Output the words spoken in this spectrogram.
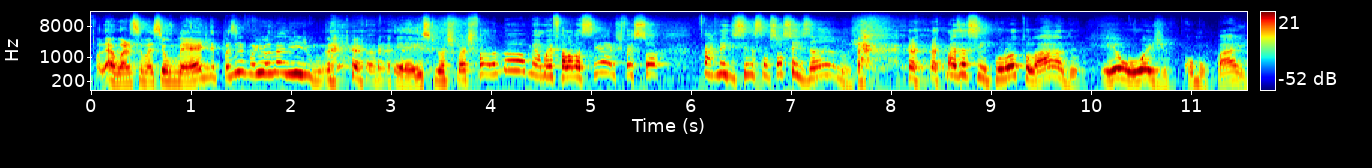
Falei, agora você vai ser o médico, depois você vai jornalismo. é isso que meus pais falam. Não, minha mãe falava assim, ah, faz só. Faz medicina, são só seis anos. Mas assim, por outro lado, eu hoje, como pai,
